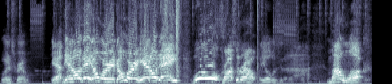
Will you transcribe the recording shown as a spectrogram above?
Go ahead scramble. Yep, he had all day. Don't worry. Don't worry. He had all day. Woo! Crossing route. Yo, was uh, my luck.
